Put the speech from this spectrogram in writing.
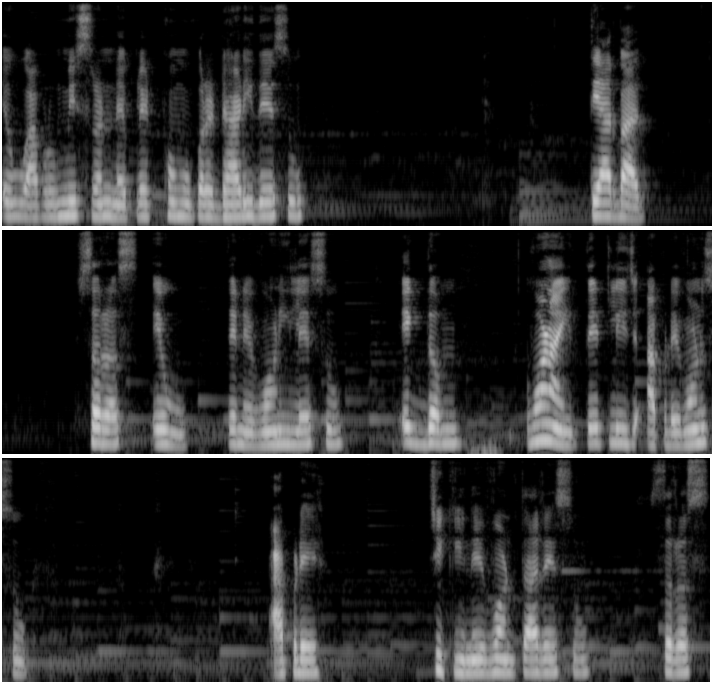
એવું આપણું મિશ્રણને પ્લેટફોર્મ ઉપર ઢાળી દેશું. ત્યારબાદ સરસ એવું તેને વણી લેશું. એકદમ વણાય તેટલી જ આપણે વણશું. આપણે ચીકીને વણતા રહેશું. સરસ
